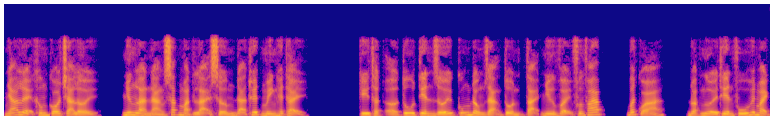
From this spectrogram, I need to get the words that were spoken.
Nhã Lệ không có trả lời, nhưng là nàng sắc mặt lại sớm đã thuyết minh hết thảy. Kỳ thật ở tu tiên giới cũng đồng dạng tồn tại như vậy phương pháp, bất quá, đoạt người thiên phú huyết mạch,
